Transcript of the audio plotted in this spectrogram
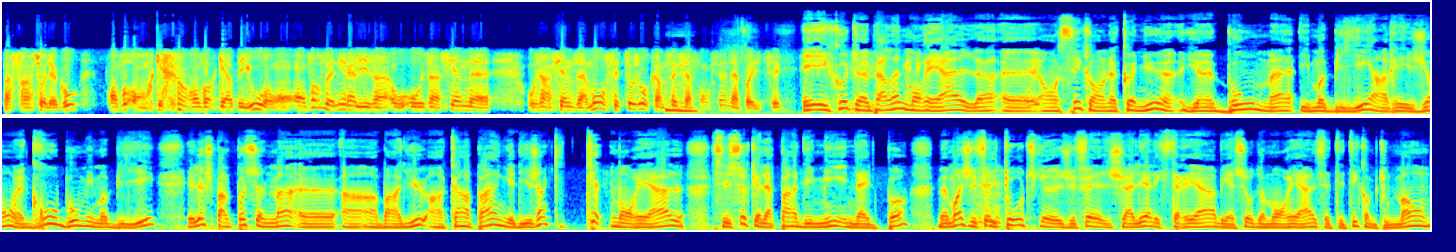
par François Legault, on va, on, regarde, on va regarder où? On, va revenir à les, aux, anciennes, euh, aux anciennes amours. C'est toujours comme ça que ça hmm. fonctionne, la politique. Et écoute, parlant de Montréal, là, on sait qu'on a connu, il y a un boom hein, immobilier en région, un gros boom immobilier. Et là, je parle pas seulement euh, en, en banlieue, en campagne. Il y a des gens qui quitte Montréal. C'est sûr que la pandémie n'aide pas, mais moi j'ai fait le tour que j'ai fait. Je suis allé à l'extérieur, bien sûr, de Montréal cet été comme tout le monde.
